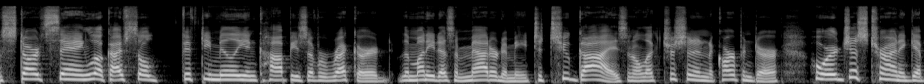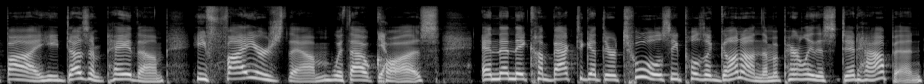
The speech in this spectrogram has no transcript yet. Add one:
starts saying, Look, I've sold 50 million copies of a record. The money doesn't matter to me. To two guys, an electrician and a carpenter, who are just trying to get by. He doesn't pay them. He fires them without cause. And then they come back to get their tools. He pulls a gun on them. Apparently, this did happen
